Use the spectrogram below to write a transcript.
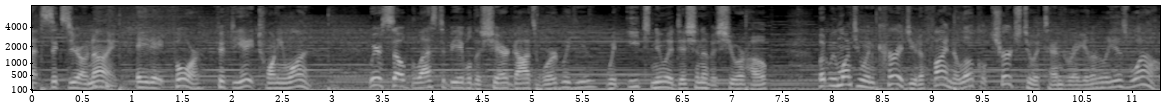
That's 609 884 5821. We're so blessed to be able to share God's Word with you with each new edition of A Sure Hope, but we want to encourage you to find a local church to attend regularly as well.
